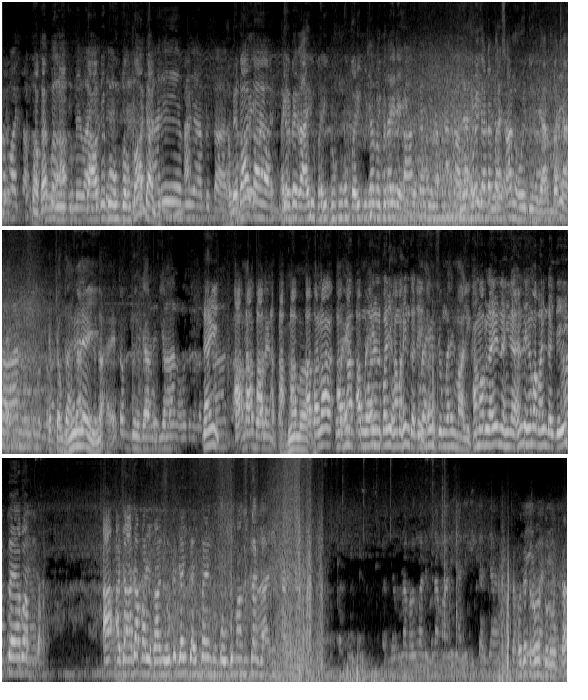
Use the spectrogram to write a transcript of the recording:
तो कहाँ हम तो हम कहाँ बेकार का है राही भरी घूमू कुछ भी करे रहे हो ज़्यादा परेशान हो दो हज़ार बचा है जब चौदह मिल है तब दो हज़ार रुपया नहीं अपना तो हम ही मालिक हम अब नहीं हम अब ही दे पे अब आ- आ- ज़्यादा परेशानी हो तो जाई कहीं बैंक को उसे मांगी कर जाए जाने की तो रोज दो रोज का।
